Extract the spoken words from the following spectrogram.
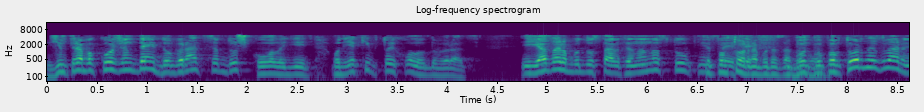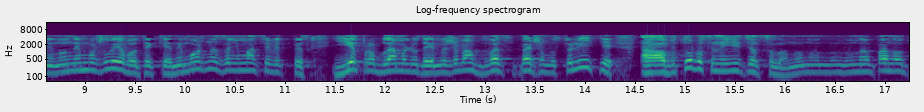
Їм треба кожен день добиратися до школи, діть. От який в той холод добиратися? І я зараз буду ставити на наступні Це сесії. повторне буде запит. Бо, бо повторне звернення, ну неможливо таке, не можна займатися відпискою. Є проблема людей. Ми живемо в 21 столітті, а автобуси не їздять в село. Ну, ну, ну, ну напевно,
